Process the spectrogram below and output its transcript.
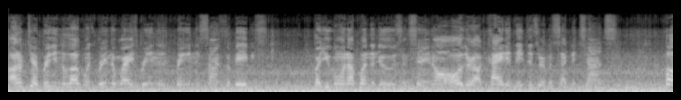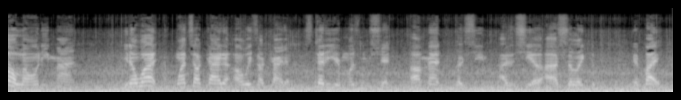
I don't care. Bring in the loved ones. Bring the wives. Bring the, bring in the sons, the babies. But you going up on the news and saying, oh, oh they're Al-Qaeda. They deserve a second chance. Baloney, man. You know what? Once Al-Qaeda, always Al-Qaeda. Study your Muslim shit. Amen. I, she, I still like them. Goodbye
